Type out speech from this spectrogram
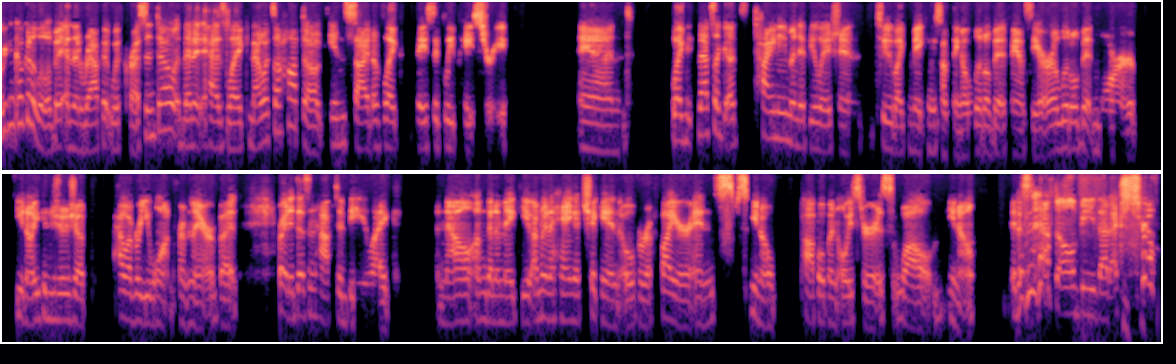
or you can cook it a little bit and then wrap it with crescent dough. Then it has like now it's a hot dog inside of like basically pastry, and like that's like a tiny manipulation to like making something a little bit fancier or a little bit more. You know, you can zhuzh up however you want from there, but right, it doesn't have to be like now I'm gonna make you. I'm gonna hang a chicken over a fire and you know pop open oysters while you know it doesn't have to all be that extra.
